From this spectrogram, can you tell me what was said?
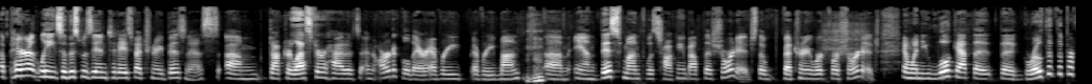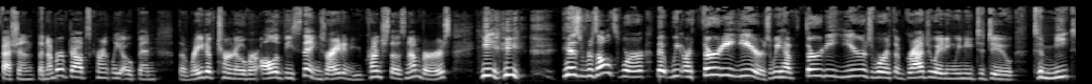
apparently, so this was in today's veterinary business. Um, Dr. Lester has an article there every every month, um, and this month was talking about the shortage, the veterinary workforce shortage. And when you look at the the growth of the profession, the number of jobs currently open, the rate of turnover, all of these things, right? And you crunch those numbers, he, he his results were that we are 30 years, we have 30 years worth of graduating we need to do to meet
